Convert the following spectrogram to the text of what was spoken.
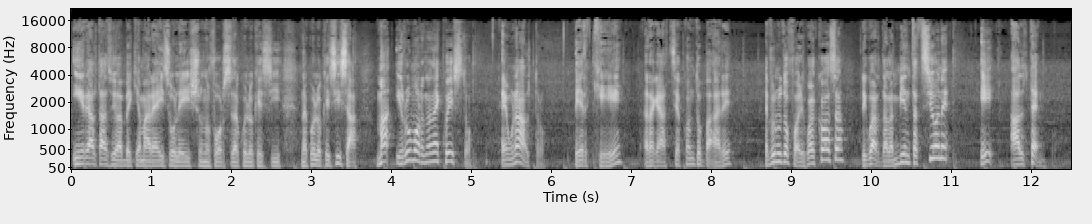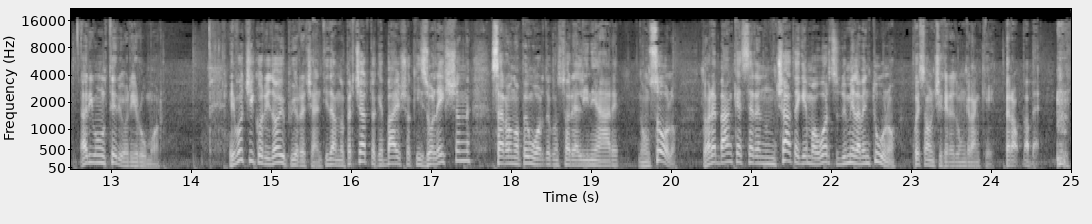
In realtà si dovrebbe chiamare Isolation, forse da quello, si, da quello che si sa, ma il rumor non è questo, è un altro. Perché, ragazzi, a quanto pare è venuto fuori qualcosa riguardo all'ambientazione e al tempo. Arrivano ulteriori rumor. Le voci corridoi più recenti danno per certo che Bioshock Isolation sarà un open world con storia lineare. Non solo, dovrebbe anche essere annunciata Game Awards 2021. Questo non ci credo un granché, però vabbè,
